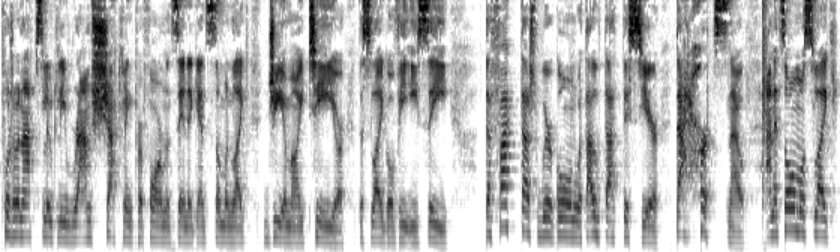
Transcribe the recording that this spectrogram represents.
put an absolutely ramshackling performance in against someone like GMIT or the Sligo VEC. The fact that we're going without that this year, that hurts now. And it's almost like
